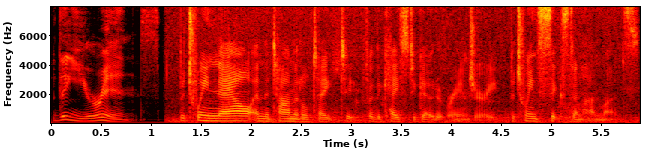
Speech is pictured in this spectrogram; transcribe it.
the year ends. Between now and the time it'll take to, for the case to go to grand jury, between six to nine months.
